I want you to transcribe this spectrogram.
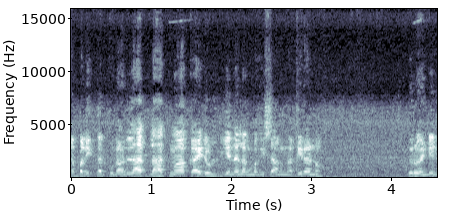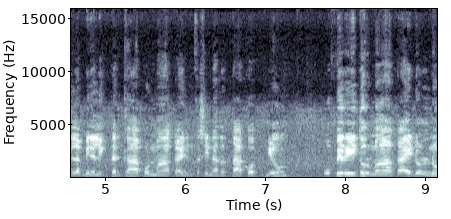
Nabaliktad ko na lahat-lahat mga kaidol. Yan na lang mag-isa ang natira no. Pero hindi nila binaliktad kahapon mga kaidol kasi natatakot yung operator mga kaidol no.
